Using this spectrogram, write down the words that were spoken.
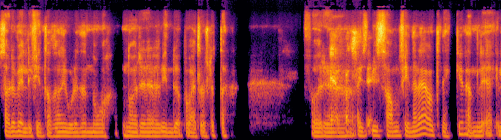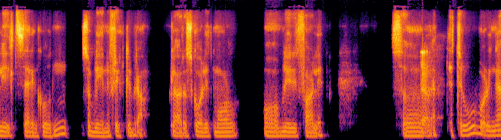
så er det veldig fint at han gjorde det nå, når vinduet er på vei til å slutte. For uh, hvis, hvis, han finner det og knekker den eliteseriekoden, så blir han fryktelig bra. Klarer å skåre litt mål og blir litt farlig. Så ja. jeg, jeg, tror Vålinga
